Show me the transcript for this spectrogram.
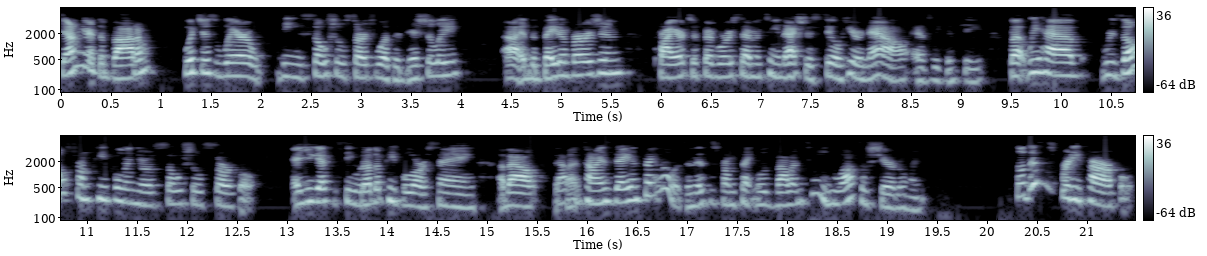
Down here at the bottom, which is where the social search was initially uh, in the beta version prior to February 17th. Actually, still here now, as we can see. But we have results from people in your social circle. And you get to see what other people are saying about Valentine's Day in St. Louis. And this is from St. Louis Valentine, who also shared a link. So this is pretty powerful.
